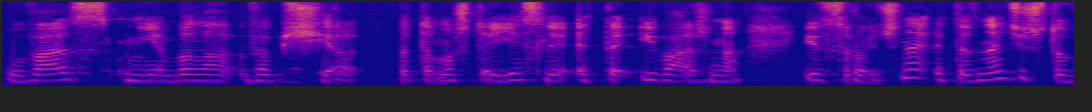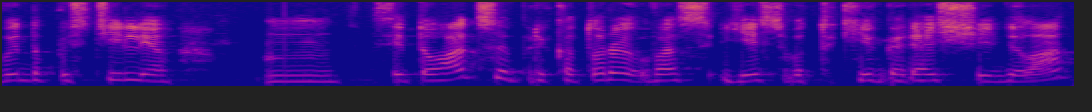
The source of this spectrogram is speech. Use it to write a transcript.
у вас не было вообще. Потому что если это и важно, и срочно, это значит, что вы допустили ситуацию, при которой у вас есть вот такие горящие дела,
